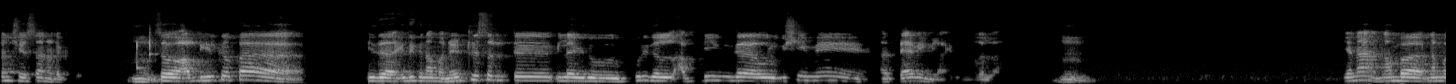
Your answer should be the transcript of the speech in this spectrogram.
கான்சியஸா நடக்குது. சோ அப்படி இருக்கிறப்ப இத இதுக்கு நம்ம நெட் ரிசல்ட் இல்ல இது ஒரு புரிதல் அப்படிங்கிற ஒரு விஷயமே தேவைங்களா இது முதல்ல. ஏன்னா நம்ம நம்ம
